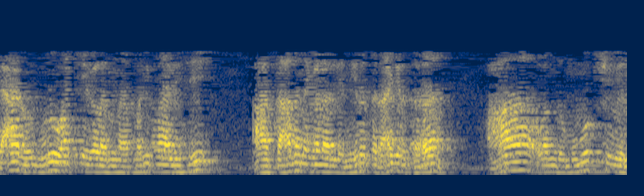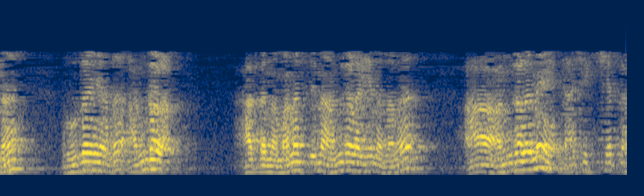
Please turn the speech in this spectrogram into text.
ಯಾರು ಗುರುವಾಕ್ಯಗಳನ್ನ ಪರಿಪಾಲಿಸಿ ಆ ಸಾಧನೆಗಳಲ್ಲಿ ನಿರತರಾಗಿರ್ತಾರ ಆ ಒಂದು ಮುಮುಕ್ಷುವಿನ ಹೃದಯದ ಅಂಗಳ, ಆತನ ಮನಸ್ಸಿನ ಅಂಗಳ ಏನದಲ್ಲ, ಆ ಅಂಗಳನೇ ಕಾಶಿ ಕ್ಷೇತ್ರ.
